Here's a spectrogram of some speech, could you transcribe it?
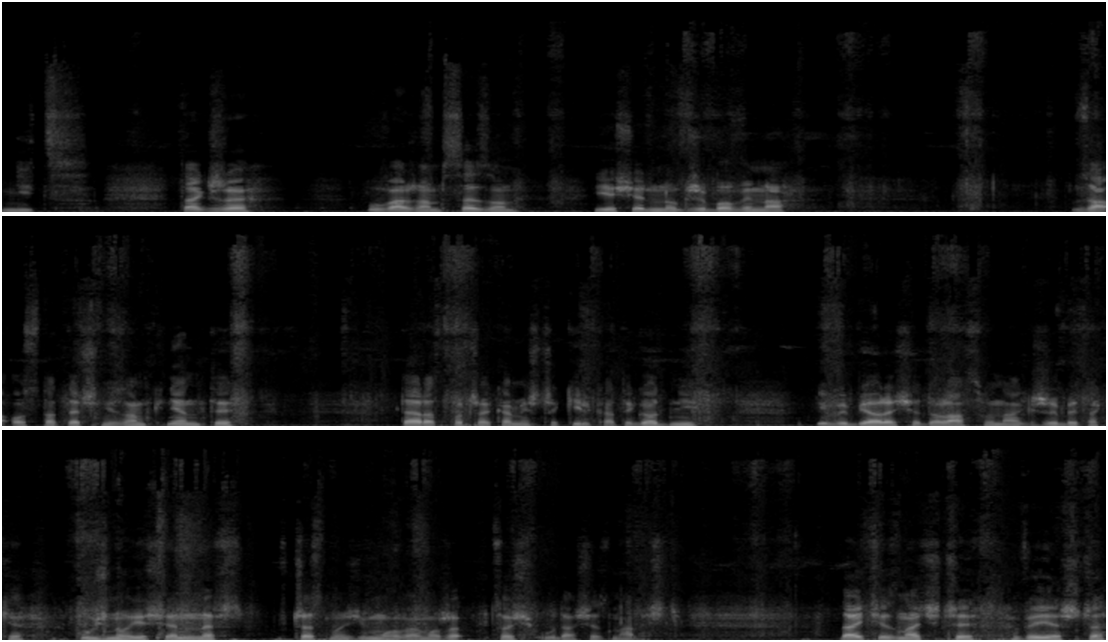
nic. Także uważam sezon jesienno-grzybowy na za ostatecznie zamknięty. Teraz poczekam jeszcze kilka tygodni i wybiorę się do lasu na grzyby takie późno jesienne, wczesno zimowe. Może coś uda się znaleźć. Dajcie znać, czy wy jeszcze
